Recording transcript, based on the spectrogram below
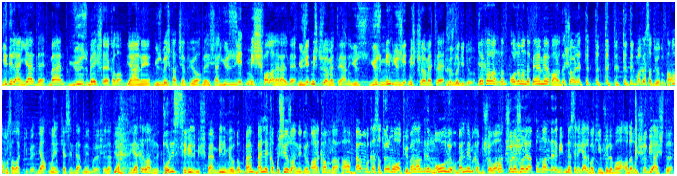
gidilen yerde ben 105 ile yakalandım. Yani 105 kaç yapıyor? 5 yani 170 falan herhalde. 170 kilometre yani. 100, 100 mil 170 kilometre hızla gidiyordum. Yakalandım. O zaman da BMW vardı. Şöyle tık tık tık tık tık tık makas atıyordum. Tamam mı salak gibi? Yapmayın. Kesinlikle yapmayın böyle şeyler. Ya, yakalandık. Polis sivilmiş. Ben bilmiyordum. Ben benle kapışıyor zannediyorum. Arkamda. Ha ben makas atıyorum o atıyor. Ben lan dedim ne oluyor bu? Benle mi kapışıyor falan. Şöyle şöyle yaptım lan dedim İbne seni gel bakayım şöyle falan. Adam ışığı bir açtı.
